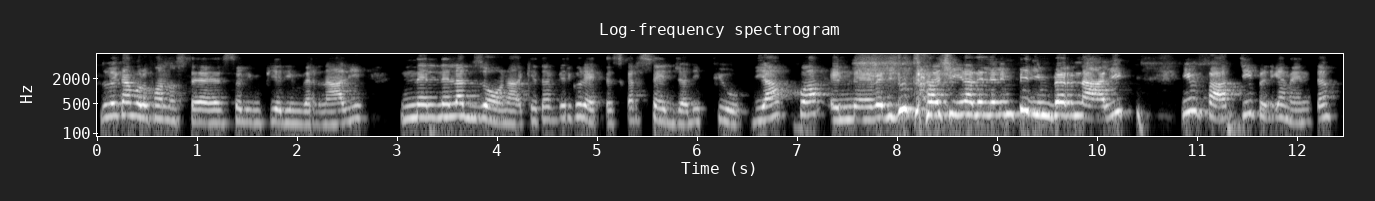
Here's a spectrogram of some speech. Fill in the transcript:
dove cavolo fanno queste Olimpiadi invernali? Nel- nella zona che, tra virgolette, scarseggia di più di acqua e neve di tutta la Cina delle Olimpiadi invernali. Infatti, praticamente,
